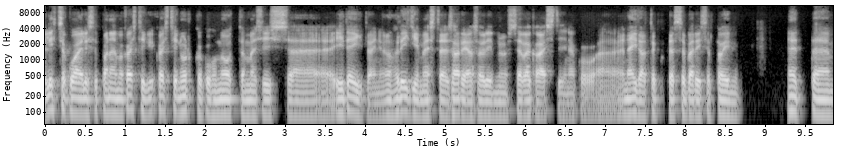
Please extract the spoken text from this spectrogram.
lihtsakoeliselt paneme kasti, kasti nurka, kuhu me ootame siis äh, ideid, on ju, noh riigimeeste sarjas oli minu arust see väga hästi nagu äh, näidata, kuidas see päriselt toimib et äh,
